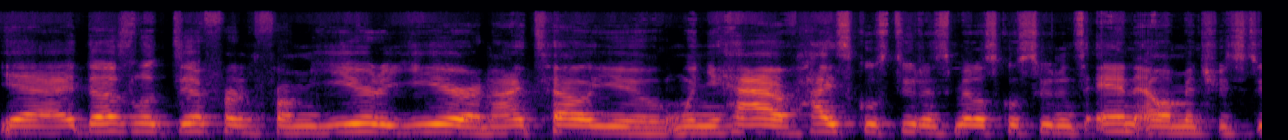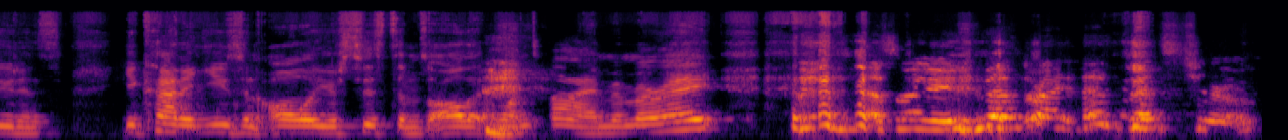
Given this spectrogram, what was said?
Yeah, it does look different from year to year. And I tell you, when you have high school students, middle school students, and elementary students, you're kind of using all your systems all at one time. Am I right? that's right. That's right. That's, that's true.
